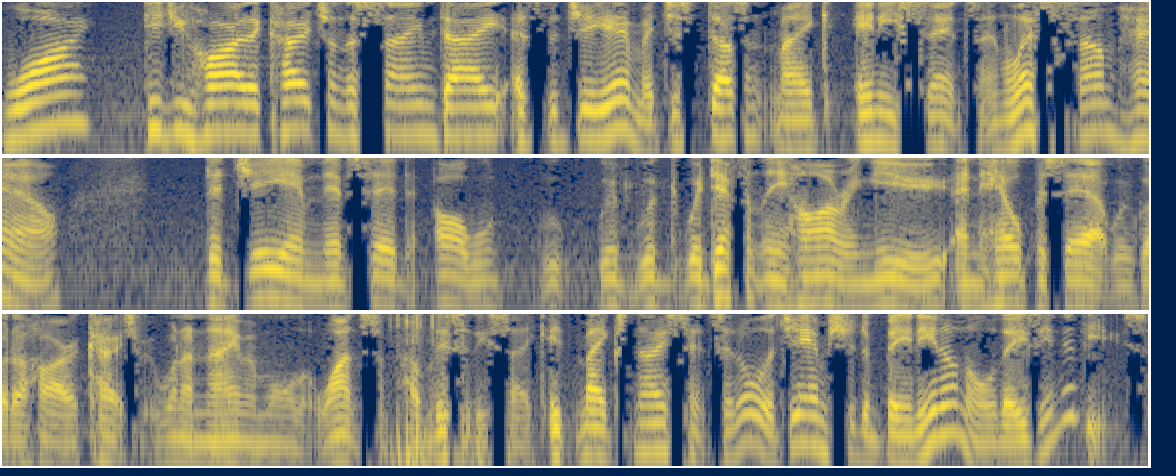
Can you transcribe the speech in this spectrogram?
Why did you hire the coach on the same day as the GM? It just doesn't make any sense unless somehow the GM they've said, "Oh, we're, we're, definitely hiring you and help us out. We've got to hire a coach. We want to name them all at once for publicity's sake." It makes no sense at all. The GM should have been in on all these interviews.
